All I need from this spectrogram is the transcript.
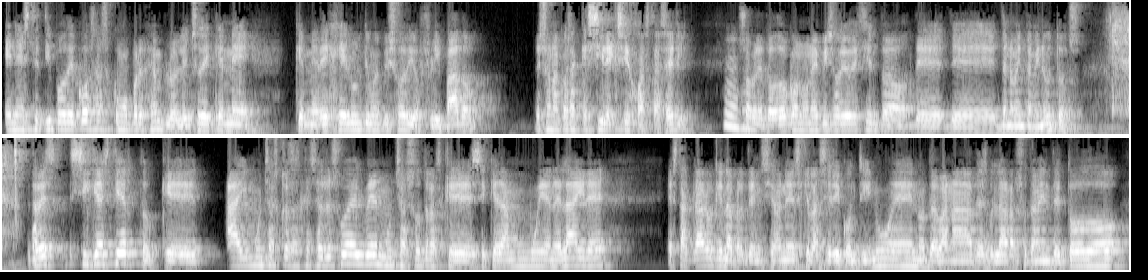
en este tipo de cosas, como por ejemplo el hecho de que me, que me deje el último episodio flipado, es una cosa que sí le exijo a esta serie. Sobre todo con un episodio de, ciento, de, de, de 90 minutos. Entonces, sí que es cierto que hay muchas cosas que se resuelven, muchas otras que se quedan muy en el aire. Está claro que la pretensión es que la serie continúe, no te van a desvelar absolutamente todo,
